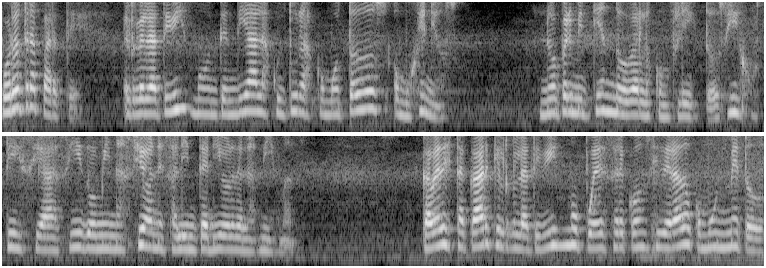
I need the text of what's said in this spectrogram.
Por otra parte, el relativismo entendía a las culturas como todos homogéneos, no permitiendo ver los conflictos, injusticias y dominaciones al interior de las mismas. Cabe destacar que el relativismo puede ser considerado como un método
